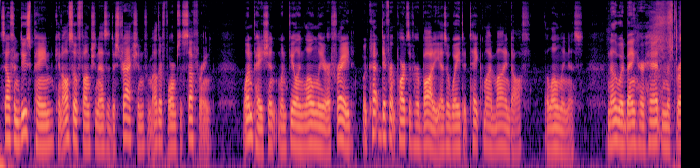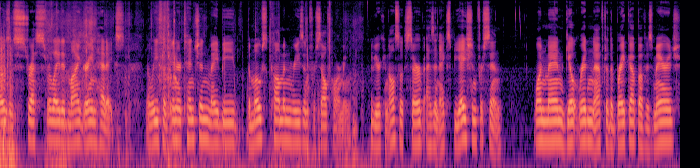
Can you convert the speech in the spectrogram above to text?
Self induced pain can also function as a distraction from other forms of suffering. One patient, when feeling lonely or afraid, would cut different parts of her body as a way to take my mind off the loneliness. Another would bang her head in the throes of stress related migraine headaches. Relief of inner tension may be the most common reason for self harming. Behavior can also serve as an expiation for sin. One man, guilt ridden after the breakup of his marriage,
